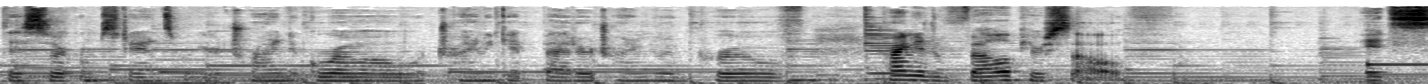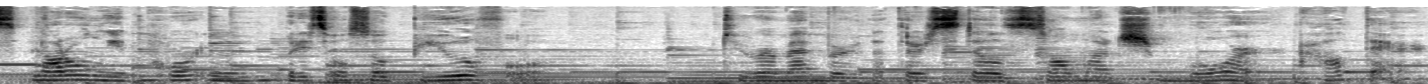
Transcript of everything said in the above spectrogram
this circumstance where you're trying to grow, trying to get better, trying to improve, trying to develop yourself, it's not only important, but it's also beautiful to remember that there's still so much more out there.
